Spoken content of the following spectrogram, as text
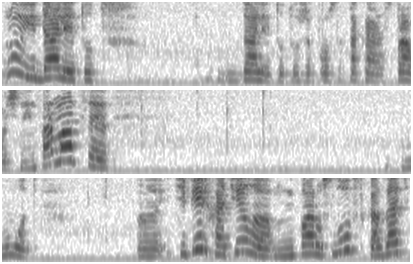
Ну и далее тут, далее тут уже просто такая справочная информация. Вот. Э, теперь хотела пару слов сказать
